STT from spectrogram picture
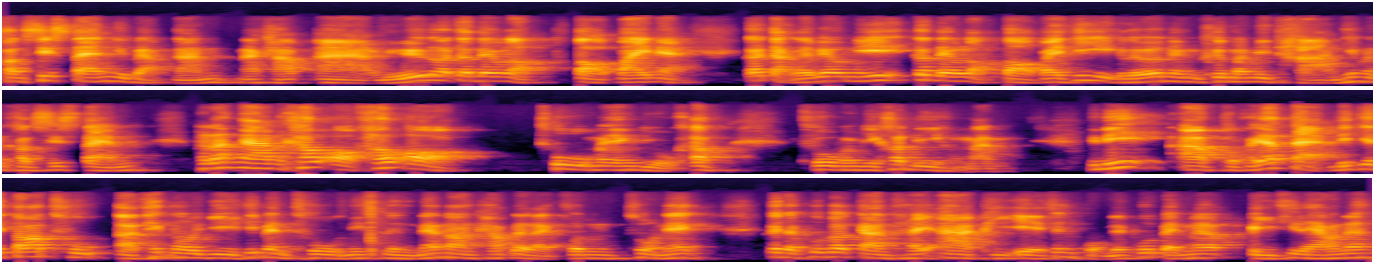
consistent อยู่แบบนั้นนะครับอ่าหรือเราจะ develop ต่อไปเนี่ยก็จากเลเวลนี้ก็ develop ต่อไปที่อีกเลเวลหนึ่งคือมันมีฐานที่มัน consistent พนักงานเข้าออกเข้าออก tool มันยังอยู่ครับ tool มันมีข้อดีของมัน ทีนี้อ่าผมขออนุญาตแตะ digital tool อ่าเทคโนโลยีที่เป็น tool นิดนึงแน่นอนครับ หลายๆ คนช่วงนี้ก็จะพูดว่าการใช้ RPA ซึ่งผมได้พูดไปเมื่อปีที่แล้วเนอะ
